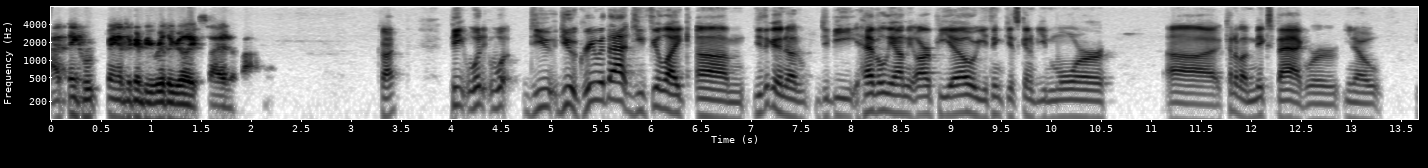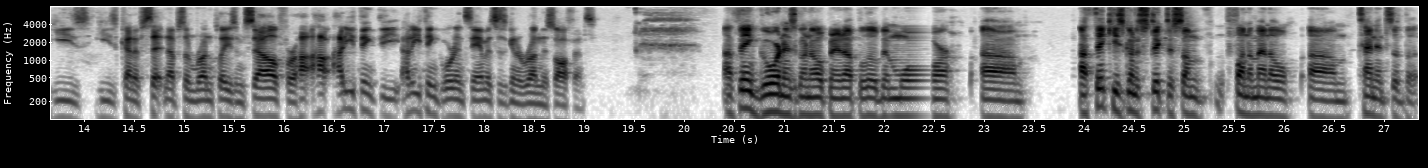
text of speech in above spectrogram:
I think fans are going to be really really excited about. Pete, what what do you do you agree with that? Do you feel like um do you think going to be heavily on the RPO, or you think it's going to be more uh kind of a mixed bag where you know he's he's kind of setting up some run plays himself, or how how, how do you think the how do you think Gordon Sammis is going to run this offense? I think Gordon is going to open it up a little bit more. Um, I think he's going to stick to some fundamental um, tenets of the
